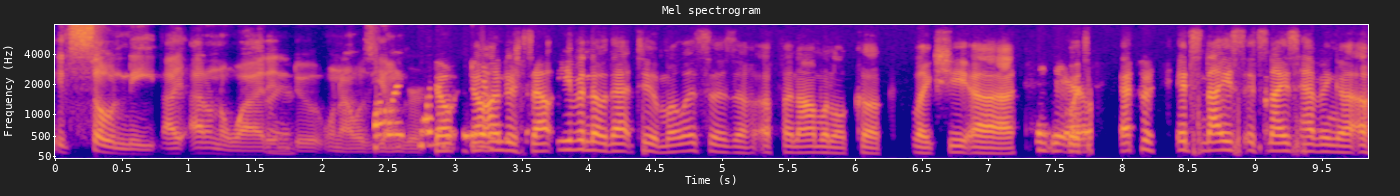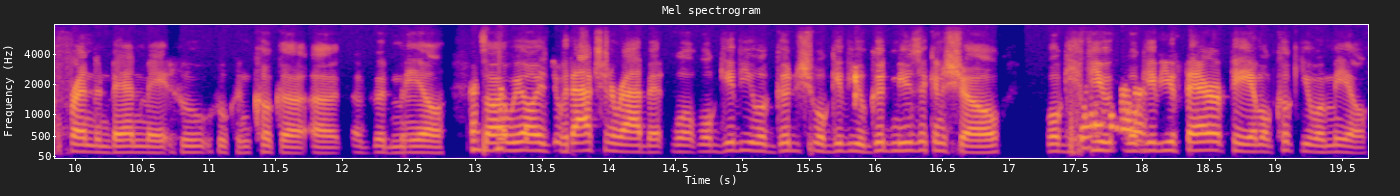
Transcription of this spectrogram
it's so neat. I, I don't know why I didn't do it when I was younger. Don't don't undersell. Even though that too, Melissa is a, a phenomenal cook. Like she, uh, which that's what, it's nice. It's nice having a, a friend and bandmate who who can cook a, a, a good meal. So we always with Action Rabbit, we'll we'll give you a good we'll give you good music and show. We'll give you we'll give you therapy and we'll cook you a meal.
